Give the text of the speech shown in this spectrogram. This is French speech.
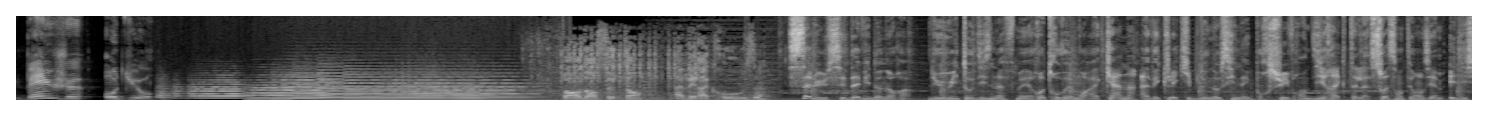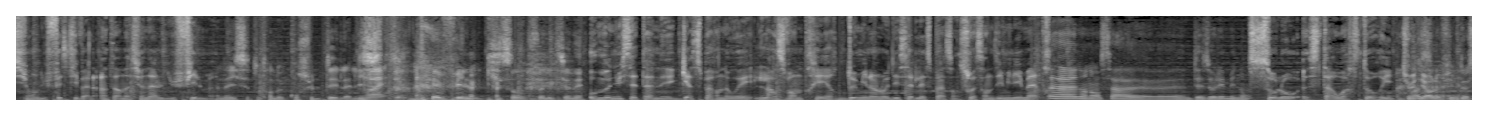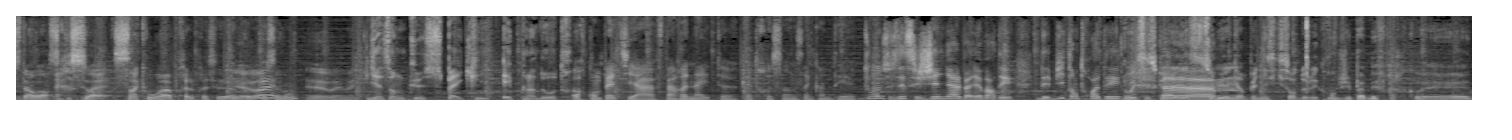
Binge audio. Pendant ce temps, à Veracruz, Salut, c'est David Honora. Du 8 au 19 mai, retrouvez-moi à Cannes avec l'équipe de Nos Ciné pour suivre en direct la 71e édition du Festival international du film. Anaïs est en train de consulter la liste des films qui sont sélectionnés. Au menu cette année, Gaspard Noé, Lars von Trier, 2001 l'Odyssée de l'espace en 70 mm, Euh, non, non, ça, euh, désolé, mais non. Solo A Star Wars Story, Tu veux dire le film de Star Wars qui sort Ouais. 5 mois après le précédent, après Eh le ouais. précédent Eh ouais, mec. Yazanke, Spike Lee et plein d'autres. Hors compète, il y a Fahrenheit euh, 451. Tout le monde se disait c'est génial, va y avoir des, des beats en 3D. Oui, c'est ce que j'allais dire, c'est celui Euh, avec un pénis qui sort de l'écran. J'ai pas mes frères Cohen,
